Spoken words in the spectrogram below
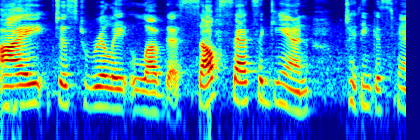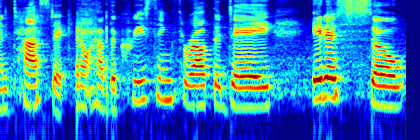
i just really love this. Self sets again which i think is fantastic. I don't have the creasing throughout the day it is so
